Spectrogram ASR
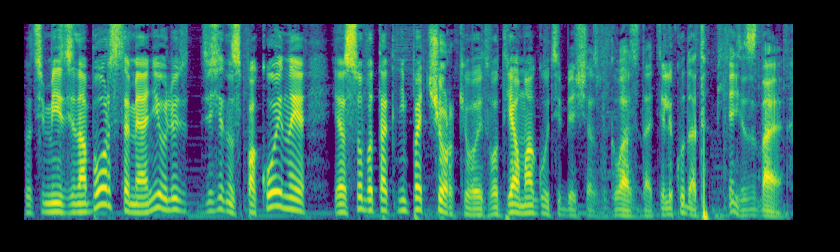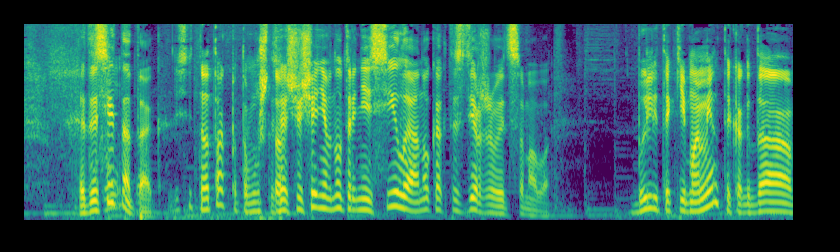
вот этими единоборствами, они люди действительно спокойные и особо так не подчеркивают. Вот я могу тебе сейчас в глаз дать или куда-то, я не знаю. Это действительно ну, так? Действительно так, потому что... Ощущение внутренней силы, оно как-то сдерживает самого. Были такие моменты, когда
